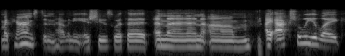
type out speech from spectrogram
my parents didn't have any issues with it. And then um, I actually like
